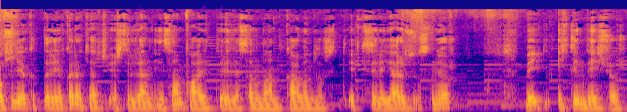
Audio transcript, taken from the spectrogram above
fosil yakıtları yakarak gerçekleştirilen insan faaliyetleriyle sanılan karbondioksit etkisiyle yeryüzü ısınıyor ve iklim değişiyor.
